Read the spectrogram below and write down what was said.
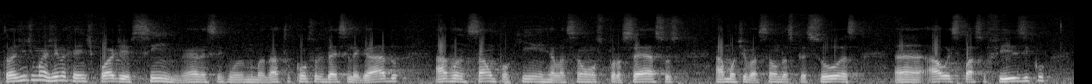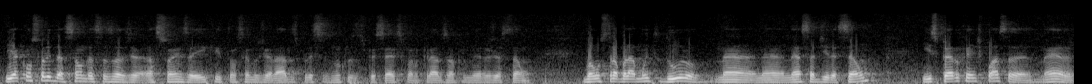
Então a gente imagina que a gente pode, sim, né, nesse segundo mandato, consolidar esse legado, avançar um pouquinho em relação aos processos, à motivação das pessoas, uh, ao espaço físico e a consolidação dessas ações aí que estão sendo geradas por esses núcleos especiais que foram criados na primeira gestão. Vamos trabalhar muito duro na, na, nessa direção e espero que a gente possa né,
